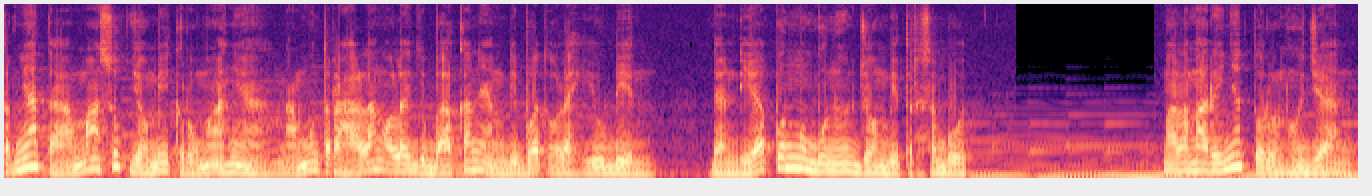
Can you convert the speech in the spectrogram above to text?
Ternyata masuk zombie ke rumahnya, namun terhalang oleh jebakan yang dibuat oleh Yubin, dan dia pun membunuh zombie tersebut. Malam harinya turun hujan,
